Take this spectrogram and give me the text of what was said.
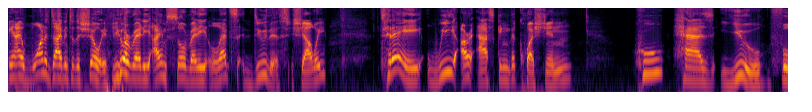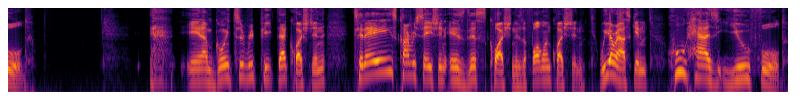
and I want to dive into the show. If you are ready, I am so ready. Let's do this, shall we? Today, we are asking the question Who has you fooled? and I'm going to repeat that question. Today's conversation is this question, is the following question. We are asking, Who has you fooled?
